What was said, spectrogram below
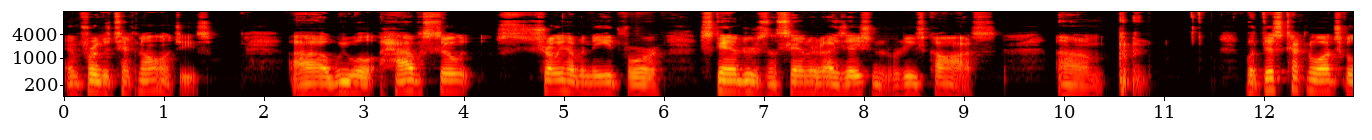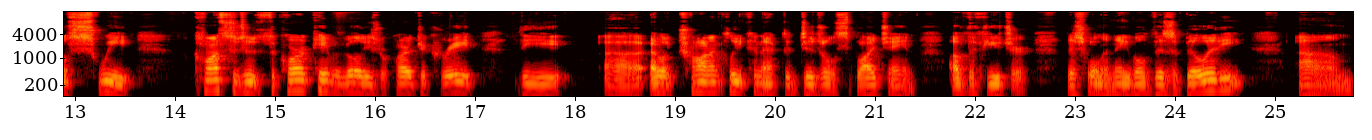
and further technologies. Uh, we will have still surely have a need for standards and standardization to reduce costs. Um, but this technological suite constitutes the core capabilities required to create the uh, electronically connected digital supply chain of the future. This will enable visibility, um,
